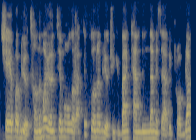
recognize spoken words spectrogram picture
şey yapabiliyor. Tanıma yöntemi olarak da kullanabiliyor. Çünkü ben kendimden mesela bir problem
